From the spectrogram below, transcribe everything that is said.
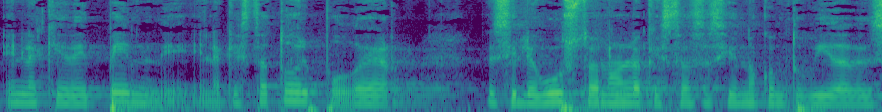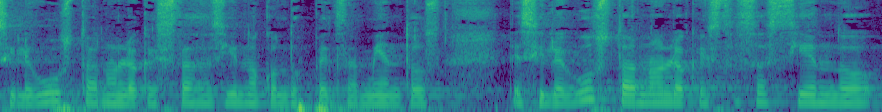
en la que depende, en la que está todo el poder de si le gusta o no lo que estás haciendo con tu vida, de si le gusta o no lo que estás haciendo con tus pensamientos, de si le gusta o no lo que estás haciendo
